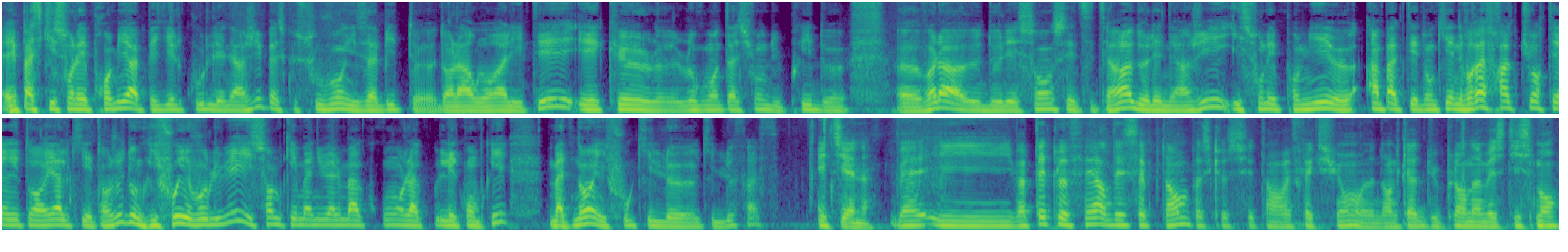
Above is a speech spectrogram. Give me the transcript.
Et parce qu'ils sont les premiers à payer le coût de l'énergie, parce que souvent ils habitent dans la ruralité et que l'augmentation du prix de voilà de l'essence, etc., de l'énergie, ils sont les premiers impactés. Donc il y a une vraie fracture territoriale qui est en jeu. Donc il faut évoluer. Il semble qu'Emmanuel Macron l'ait compris. Maintenant, il faut qu'il le, qu'il le fasse. Étienne ben, Il va peut-être le faire dès septembre parce que c'est en réflexion dans le cadre du plan d'investissement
